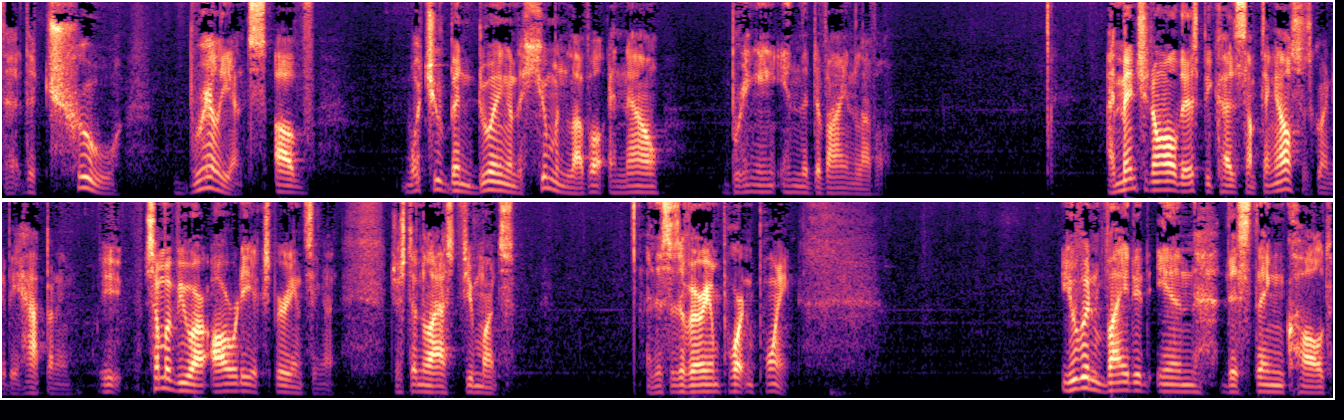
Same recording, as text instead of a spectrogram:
the, the true brilliance of what you've been doing on the human level and now bringing in the divine level. I mention all this because something else is going to be happening. Some of you are already experiencing it just in the last few months. And this is a very important point. You've invited in this thing called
